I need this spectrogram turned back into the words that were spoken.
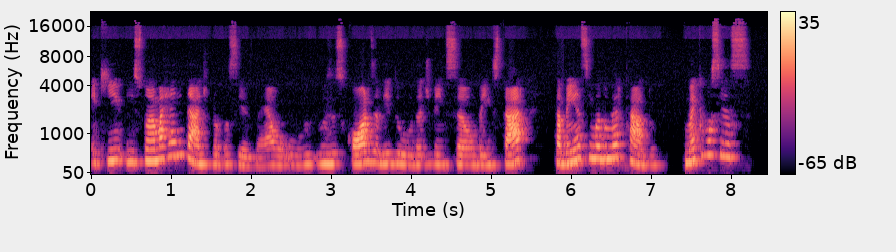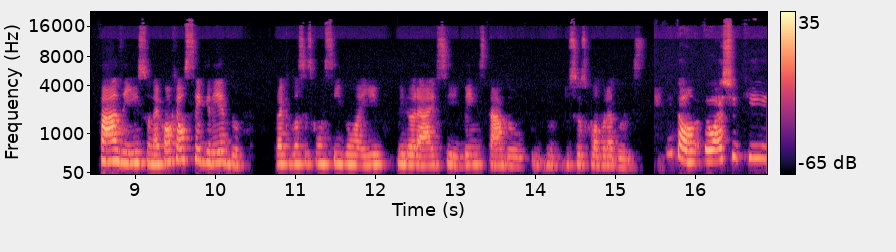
é que isso não é uma realidade para vocês, né? os scores ali do, da dimensão bem-estar está bem acima do mercado. Como é que vocês fazem isso, né? Qual é o segredo para que vocês consigam aí melhorar esse bem-estar do, do, dos seus colaboradores? Então, eu acho que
